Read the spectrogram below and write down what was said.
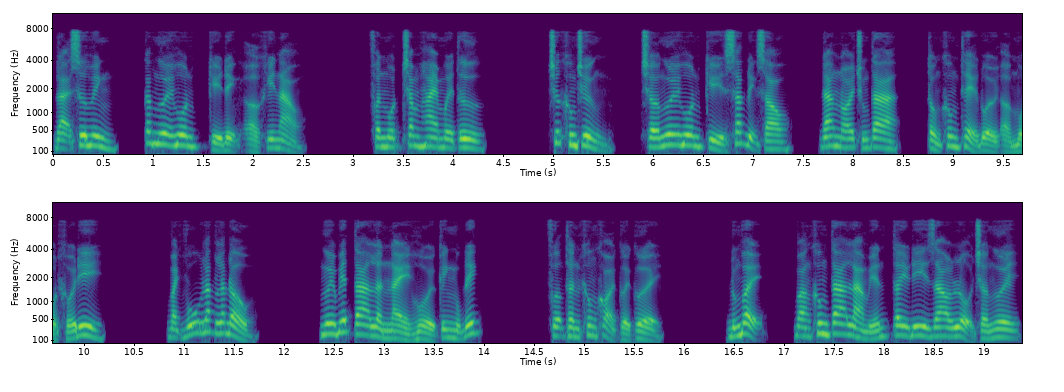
Đại sư Minh, các ngươi hôn kỳ định ở khi nào? Phần 124 Trước không chừng, chờ ngươi hôn kỳ xác định sau, đang nói chúng ta, tổng không thể đuổi ở một khối đi. Bạch Vũ lắc lắc đầu. Ngươi biết ta lần này hồi kinh mục đích. Phượng Thần không khỏi cười cười. Đúng vậy, bằng không ta làm yến tây đi giao lộ chờ ngươi,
